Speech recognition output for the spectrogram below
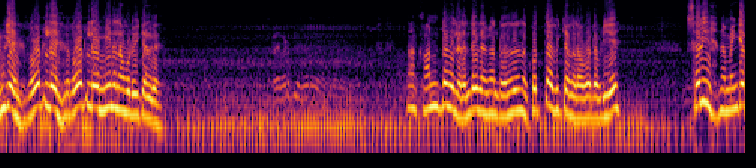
இங்கே ரோட்ல ரோட்ல மீன் எல்லாம் போட்டு விற்காங்க நான் கண்டது இல்லை ரெண்டே தான் கண்டது. இந்த கொத்தா விற்காங்களா போட்டு அப்படியே? சரி நம்ம இங்கே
